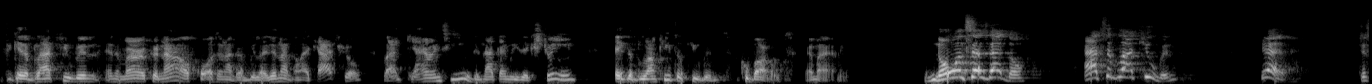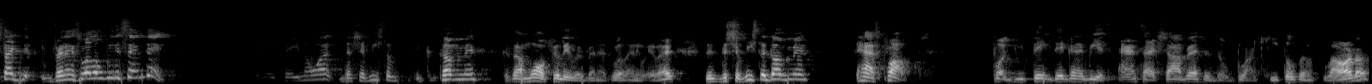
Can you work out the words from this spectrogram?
If you get a black Cuban in America now, of course, they're not gonna be like they're not gonna like Castro, but I guarantee you they're not gonna be as extreme as the Blanquito Cubans, Cubanos in Miami. No one says that though. Ask a black Cuban, yeah, just like Venezuela will be the same thing. They may say, you know what, the Chavista government, because I'm more affiliated with Venezuela anyway, right? The, the Chavista government has problems, but you think they're gonna be as anti-Chavez as the Blanquitos in Florida?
